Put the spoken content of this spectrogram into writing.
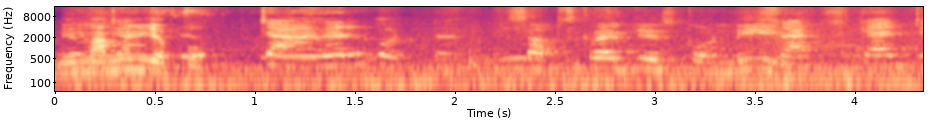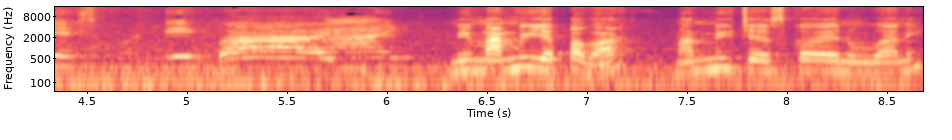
మీ మమ్మీకి చెప్పు. ఛానల్ కొట్టండి. సబ్స్క్రైబ్ చేసుకోండి. సబ్స్క్రైబ్ చేసుకోండి. బాయ్. బాయ్. మీ మమ్మీ చెప్పవా? మమ్మీ చేసుకోవే నువ్వు అని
